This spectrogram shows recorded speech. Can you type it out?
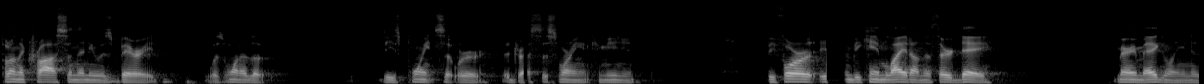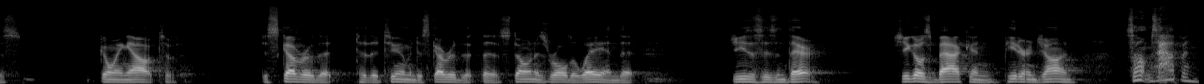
put on the cross and then he was buried was one of the these points that were addressed this morning in communion. Before it even became light on the third day, Mary Magdalene is going out to discover that to the tomb and discover that the stone is rolled away and that Jesus isn't there. She goes back and Peter and John, something's happened.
